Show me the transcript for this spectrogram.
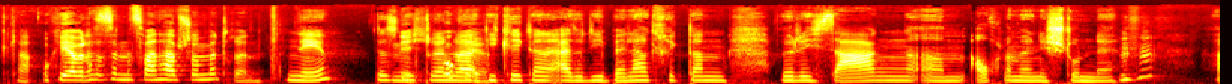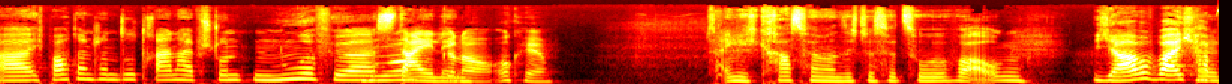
Klar. Okay, aber das ist in den zweieinhalb Stunden mit drin. Nee. Das ist nicht, nicht drin, okay. weil die kriegt dann, also die Bella kriegt dann, würde ich sagen, ähm, auch nochmal eine Stunde. Mhm. Äh, ich brauche dann schon so dreieinhalb Stunden nur für Nur? Styling. Genau, okay. Ist eigentlich krass, wenn man sich das jetzt so vor Augen. Ja, wobei ich habe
